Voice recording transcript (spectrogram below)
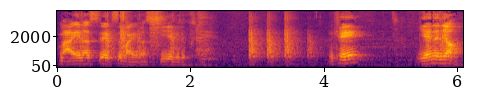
마이너스 x 마이너스 2의 그래프네. 오케이? 얘는요.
